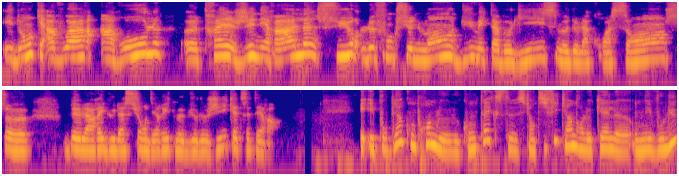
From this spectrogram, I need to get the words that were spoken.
et donc avoir un rôle euh, très général sur le fonctionnement du métabolisme, de la croissance, de la régulation des rythmes biologiques, etc. Et, pour bien comprendre le, contexte scientifique hein, dans lequel on évolue,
